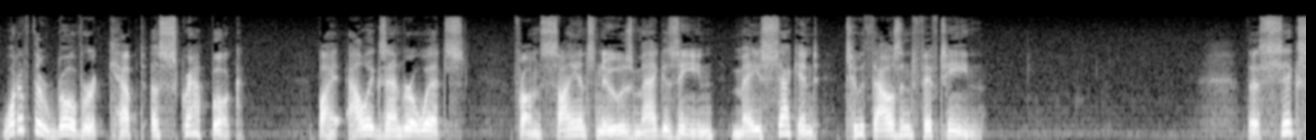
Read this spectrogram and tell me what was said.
What if the rover kept a scrapbook? By Alexandra Witze. From Science News Magazine, May 2nd, 2015. The six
